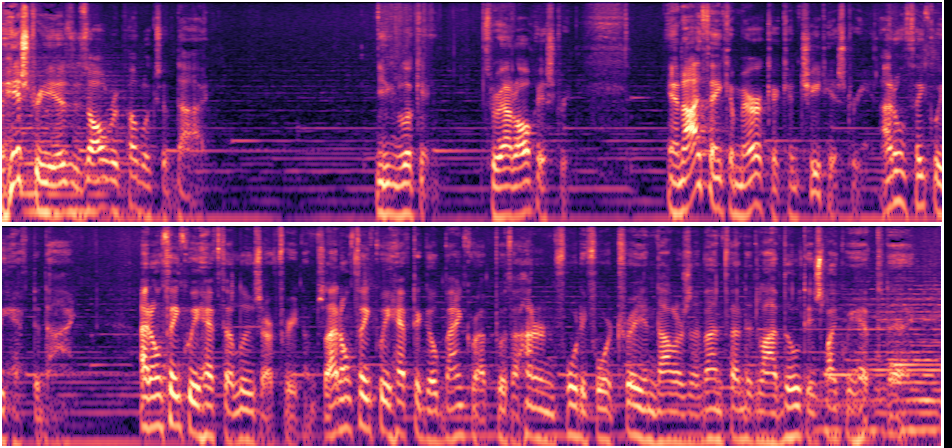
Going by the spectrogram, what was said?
The history is, is all republics have died. You can look at throughout all history. And I think America can cheat history. I don't think we have to die. I don't think we have to lose our freedoms. I don't think we have to go bankrupt with $144 trillion of unfunded liabilities like we have today.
